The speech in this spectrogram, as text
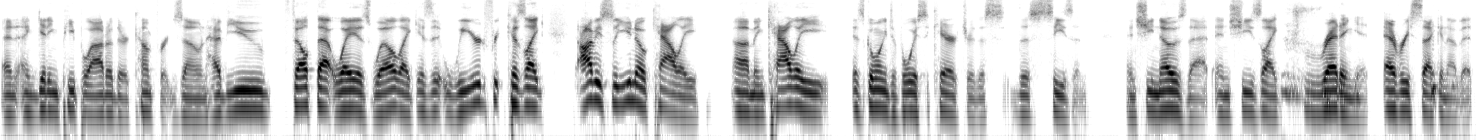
and and getting people out of their comfort zone. Have you felt that way as well? Like is it weird for because like obviously you know callie um and callie is going to voice a character this this season and she knows that and she's like dreading it every second of it.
